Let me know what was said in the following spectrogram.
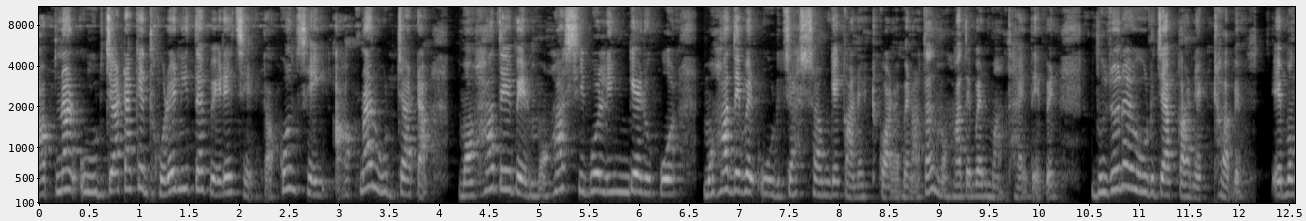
আপনার ঊর্জাটাকে ধরে নিতে পেরেছে, তখন সেই আপনার ঊর্জাটা মহাদেবের মহাশিবলিঙ্গের উপর, মহাদেবের ঊর্জার সঙ্গে কানেক্ট করাবেন, অর্থাৎ মহাদেবের মাথায় দেবেন। দুজনের ঊর্জা কানেক্ট হবে এবং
